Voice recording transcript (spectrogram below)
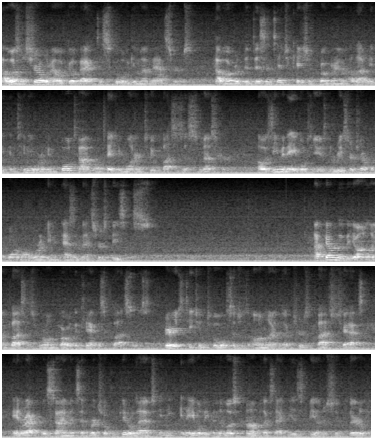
I wasn't sure when I would go back to school to get my master's. However, the distance education program allowed me to continue working full-time while taking one or two classes a semester. I was even able to use the research I performed while working as a master's thesis. I found that the online classes were on par with the campus classes. Various teaching tools such as online lectures, class chats, interactive assignments, and virtual computer labs en enabled even the most complex ideas to be understood clearly.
